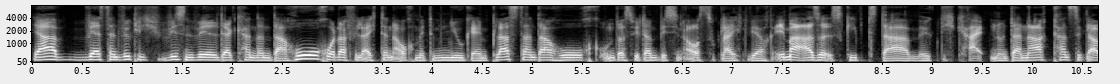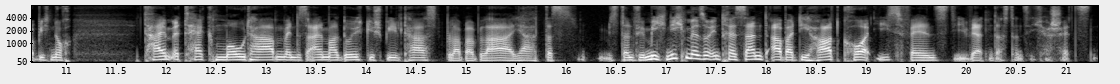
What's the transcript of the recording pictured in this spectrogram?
Ja, wer es dann wirklich wissen will, der kann dann da hoch oder vielleicht dann auch mit dem New Game Plus dann da hoch, um das wieder ein bisschen auszugleichen, wie auch immer. Also es gibt da Möglichkeiten. Und danach kannst du, glaube ich, noch Time Attack Mode haben, wenn du es einmal durchgespielt hast, bla bla bla. Ja, das ist dann für mich nicht mehr so interessant, aber die Hardcore-Ease-Fans, die werden das dann sicher schätzen.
